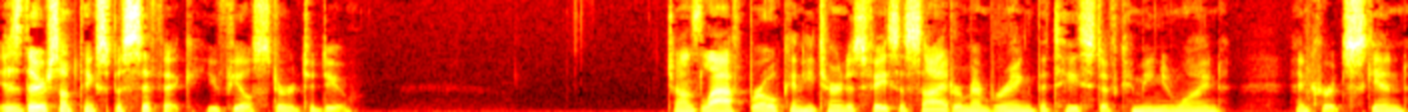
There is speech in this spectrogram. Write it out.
Is there something specific you feel stirred to do? John's laugh broke and he turned his face aside, remembering the taste of communion wine and Kurt's skin.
